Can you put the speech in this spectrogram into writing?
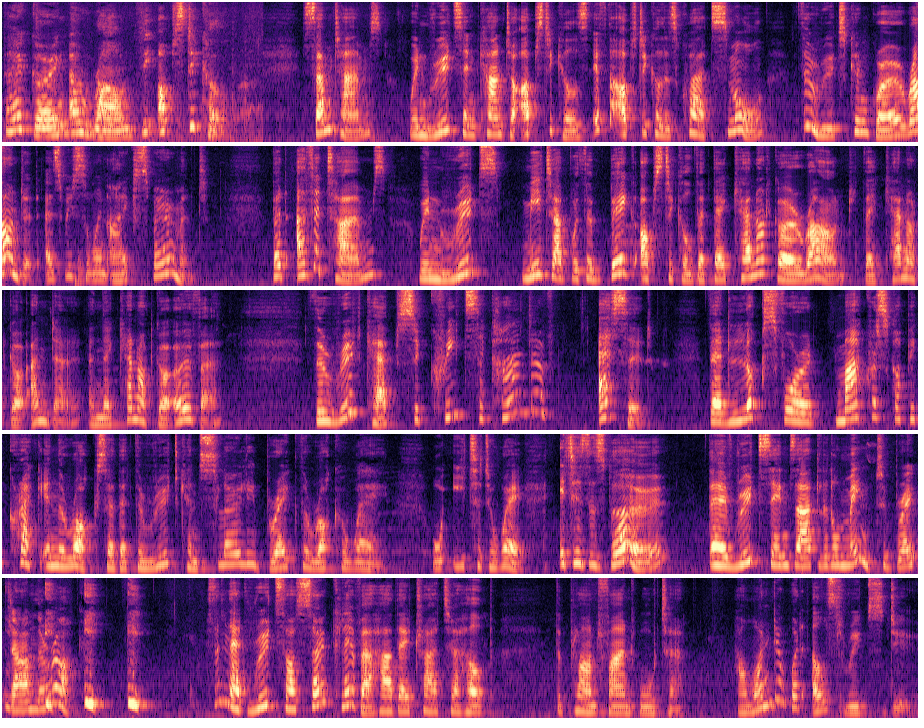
They're going around the obstacle. Sometimes, when roots encounter obstacles, if the obstacle is quite small, the roots can grow around it, as we saw in our experiment. But other times, when roots meet up with a big obstacle that they cannot go around, they cannot go under, and they cannot go over, the root cap secretes a kind of acid that looks for a microscopic crack in the rock so that the root can slowly break the rock away or eat it away. It is as though the root sends out little men to break down the rock. Isn't that roots are so clever how they try to help the plant find water? I wonder what else roots do.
